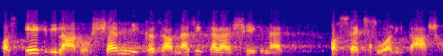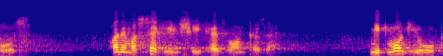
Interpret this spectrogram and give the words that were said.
az égvilágon semmi köze a mezítelenségnek a szexualitáshoz, hanem a szegénységhez van köze. Mit mond Jobb?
